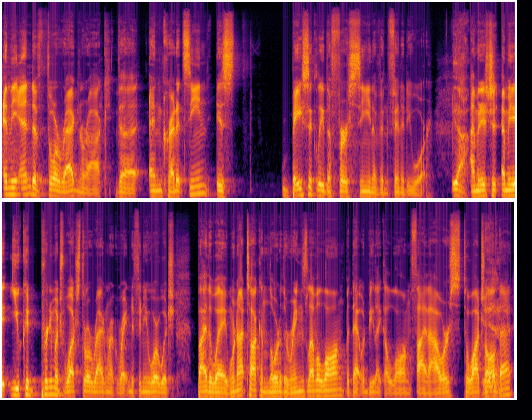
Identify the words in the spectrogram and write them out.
And the end of Thor Ragnarok, the end credit scene is basically the first scene of Infinity War. Yeah. I mean, it's just, I mean, it, you could pretty much watch Thor Ragnarok right into Infinity War, which, by the way, we're not talking Lord of the Rings level long, but that would be like a long five hours to watch all of that.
